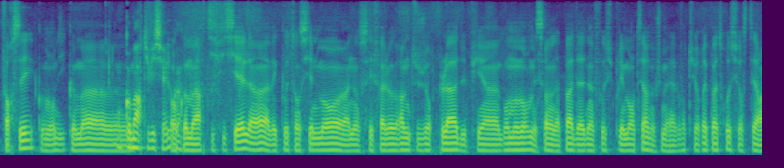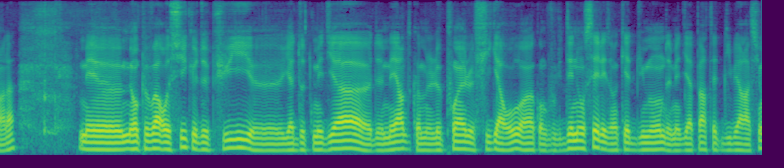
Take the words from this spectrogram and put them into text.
forcé, comme on dit, coma. Euh, en coma artificiel. En coma artificiel, hein, avec potentiellement un encéphalogramme toujours plat depuis un bon moment, mais ça, on n'a pas d'infos supplémentaires, donc je ne m'aventurerai pas trop sur ce terrain-là. Mais, euh, mais on peut voir aussi que depuis, euh, il y a d'autres médias de merde comme Le Point et Le Figaro hein, qui ont voulu dénoncer les enquêtes du Monde, de Mediapart et de Libération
